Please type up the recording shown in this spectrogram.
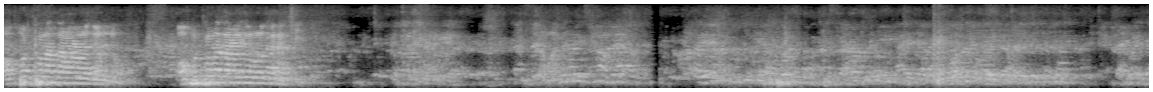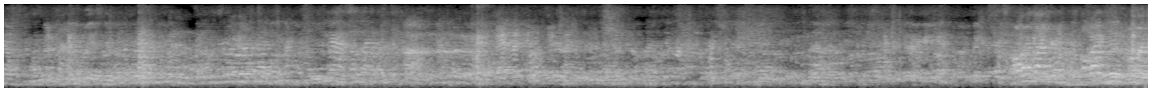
অভ্যর্থনা জানানোর জন্য অভ্যর্থনা জানানোর জন্য অনুরোধ জানাচ্ছি সুপ্রিয় উপস্থিতি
